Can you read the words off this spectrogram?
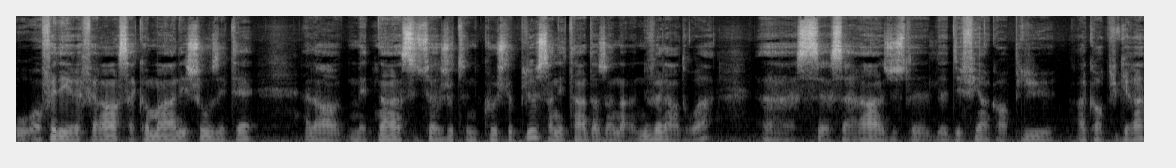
on fait des références à comment les choses étaient. Alors maintenant, si tu ajoutes une couche de plus en étant dans un nouvel endroit, euh, ça, rend juste le, défi encore plus, encore plus grand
